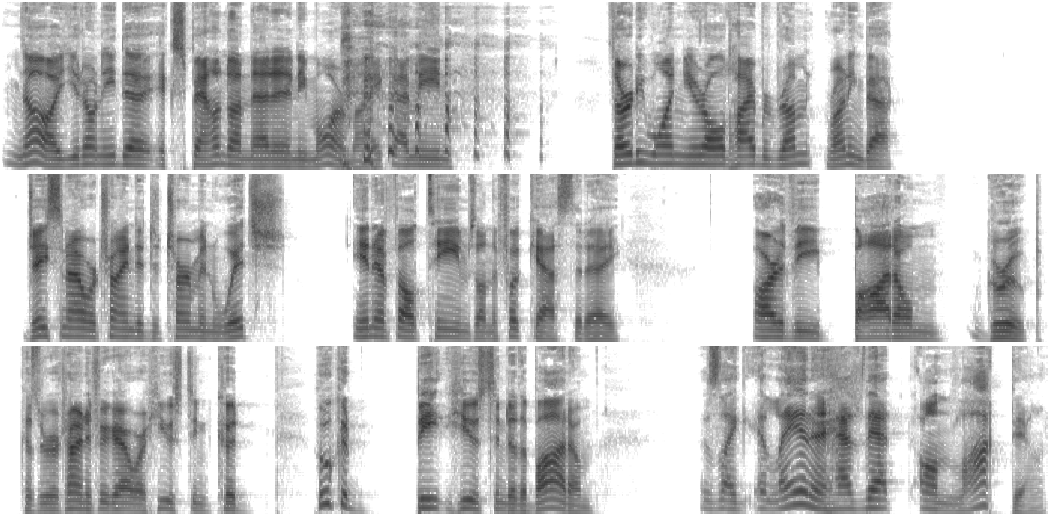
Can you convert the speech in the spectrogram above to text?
No, you don't need to expound on that anymore, Mike. I mean, 31 year old hybrid run, running back. Jason and I were trying to determine which NFL teams on the footcast today are the bottom group because we were trying to figure out where Houston could, who could beat Houston to the bottom. It's like Atlanta has that on lockdown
